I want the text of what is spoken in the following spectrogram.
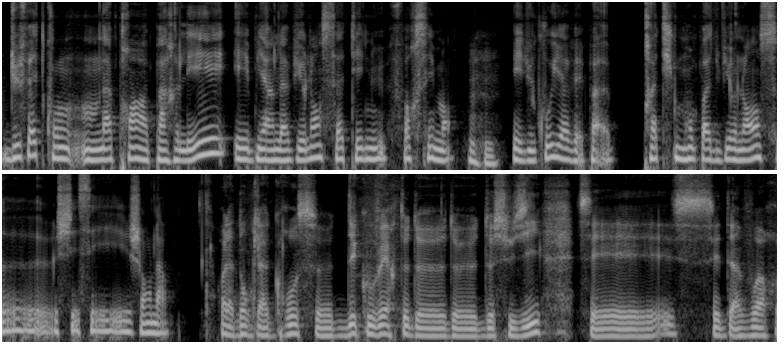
Du fait qu'on apprend à parler, eh bien la violence s'atténue forcément. Mhm. Et du coup, il n'y avait pas pratiquement pas de violence chez ces gens-là. Voilà, donc la grosse découverte de, de, de Suzy, c'est d'avoir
